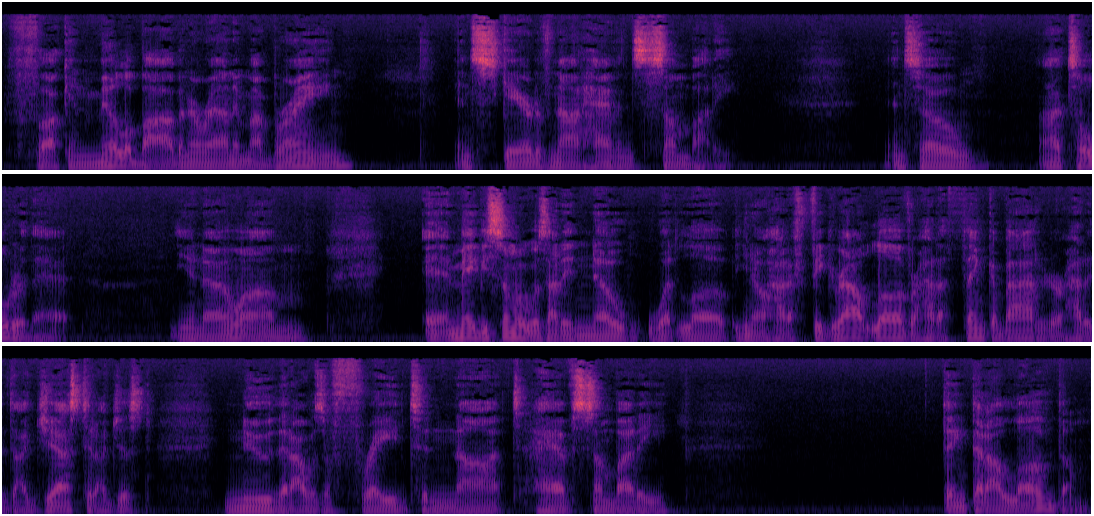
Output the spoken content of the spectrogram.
fucking millibobbing around in my brain and scared of not having somebody. And so I told her that, you know, um, and maybe some of it was I didn't know what love, you know, how to figure out love or how to think about it or how to digest it. I just knew that I was afraid to not have somebody think that I loved them.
